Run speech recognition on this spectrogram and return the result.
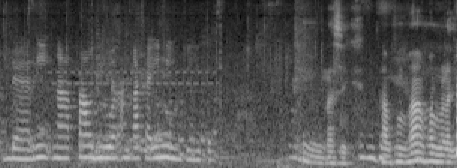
dari Natal di luar angkasa ini gitu? Hmm, asik. Paham, paham, paham lagi.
